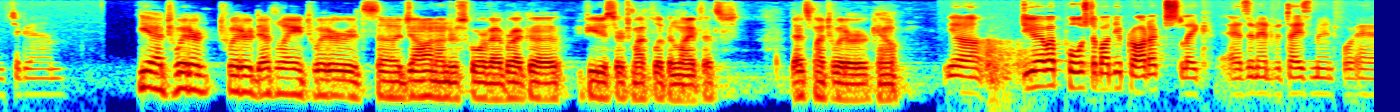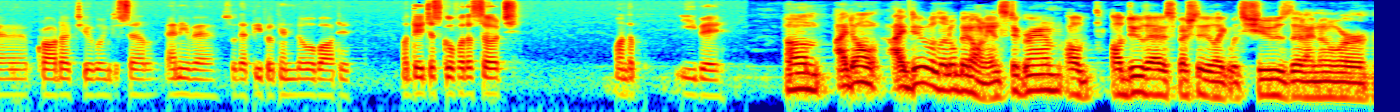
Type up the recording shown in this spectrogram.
instagram? Yeah twitter twitter definitely twitter. It's uh, john underscore Vavrecka. if you just search my flipping life that's that's my twitter account yeah do you ever post about your products like as an advertisement for a product you're going to sell anywhere so that people can know about it or they just go for the search on the ebay um, I don't. I do a little bit on Instagram. I'll I'll do that, especially like with shoes that I know are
